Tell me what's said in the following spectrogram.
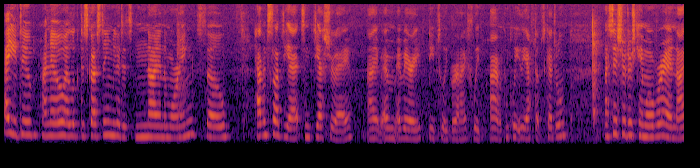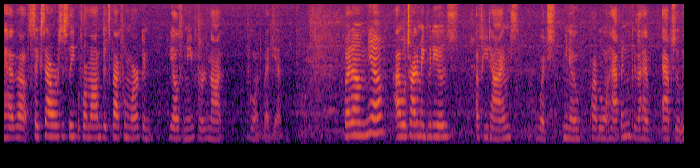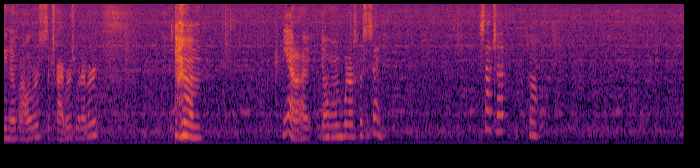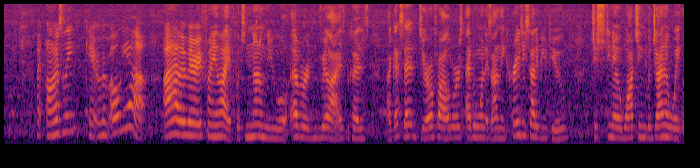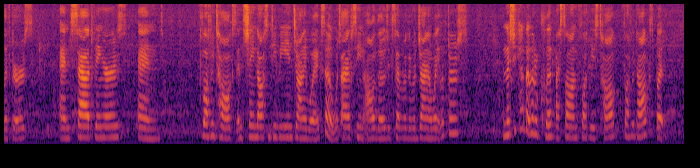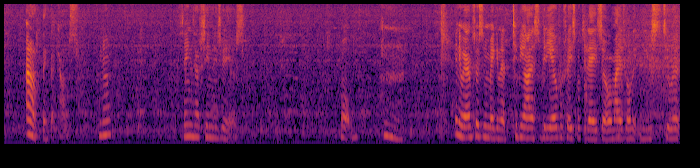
Hey YouTube, I know I look disgusting because it's 9 in the morning, so haven't slept yet since yesterday. I am a very deep sleeper and I sleep, I have a completely effed up schedule. My sister just came over and I have about 6 hours to sleep before mom gets back from work and yells at me for not going to bed yet. But, um, you know, I will try to make videos a few times, which, you know, probably won't happen because I have absolutely no followers, subscribers, whatever um, yeah, I don't remember what I was supposed to say. Snapchat. Oh. I honestly can't remember. Oh, yeah. I have a very funny life, which none of you will ever realize because, like I said, zero followers. Everyone is on the crazy side of YouTube, just, you know, watching vagina weightlifters and salad fingers and Fluffy Talks and Shane Dawson TV and Johnny Boy XO, which I have seen all those except for the Regina Weightlifters. Unless you count that little clip I saw on Fluffy's Talk, Fluffy Talks, but I don't think that counts. You know? Things I've seen in these videos. Well, hmm. Anyway, I'm supposed to be making a to be honest video for Facebook today, so I might as well get used to it.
